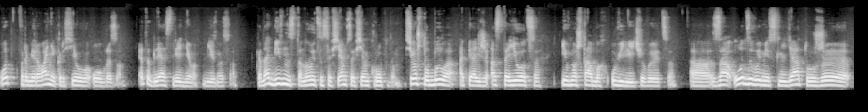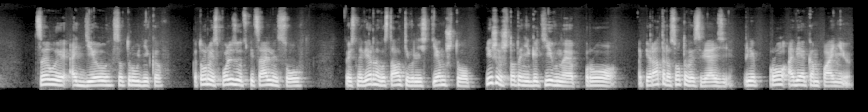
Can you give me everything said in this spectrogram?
Вот формирование красивого образа. Это для среднего бизнеса. Когда бизнес становится совсем-совсем крупным, все, что было, опять же, остается и в масштабах увеличивается. А, за отзывами следят уже целые отделы сотрудников, которые используют специальный софт. То есть, наверное, вы сталкивались с тем, что пишешь что-то негативное про оператора сотовой связи или про авиакомпанию.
